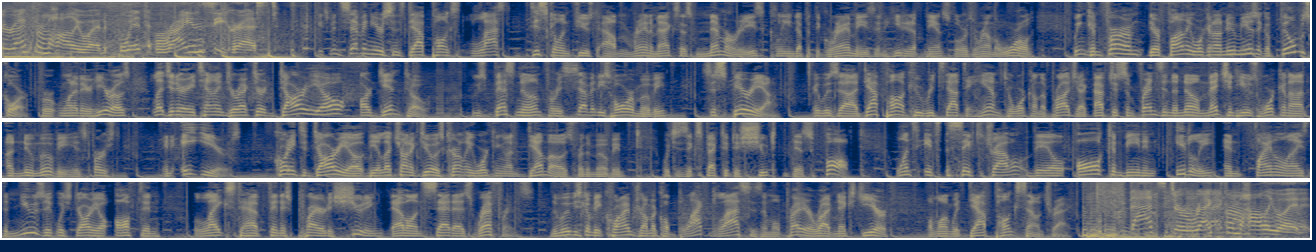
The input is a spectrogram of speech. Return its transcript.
Direct from Hollywood with Ryan Seacrest. It's been seven years since Daft Punk's last disco infused album, Random Access Memories, cleaned up at the Grammys and heated up dance floors around the world. We can confirm they're finally working on new music, a film score for one of their heroes, legendary Italian director Dario Argento, who's best known for his 70s horror movie, Suspiria. It was uh, Daft Punk who reached out to him to work on the project after some friends in the know mentioned he was working on a new movie, his first in eight years. According to Dario, the electronic duo is currently working on demos for the movie, which is expected to shoot this fall. Once it's safe to travel, they'll all convene in Italy and finalize the music, which Dario often likes to have finished prior to shooting to have on set as reference. The movie's going to be a crime drama called Black Glasses and will probably arrive next year along with Daft Punk soundtrack. That's direct from Hollywood.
